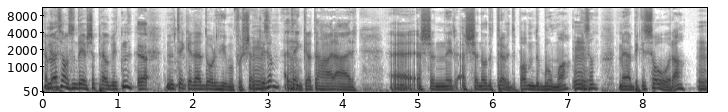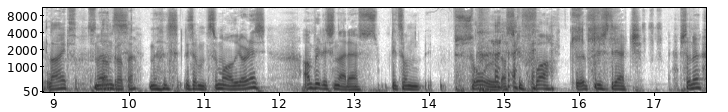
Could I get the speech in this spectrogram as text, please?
men Det er samme som Dave Chappelle-biten. Ja. Men Du tenker det er et dårlig humorforsøk, liksom. Jeg tenker at det her er eh, jeg, skjønner, jeg skjønner hva du prøvde på, men du bomma. liksom. Men jeg blir ikke såra. Mm, nei, ikke sant. Det er Mens, mens liksom, somalier-Jonis Han blir litt sånn der, Litt sånn såra, skuffa, frustrert. Skjønner du?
